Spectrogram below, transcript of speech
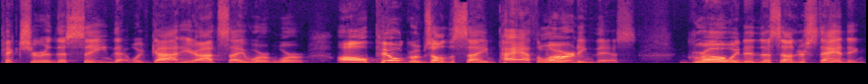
picture in this scene that we've got here, I'd say we're, we're all pilgrims on the same path, learning this, growing in this understanding,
